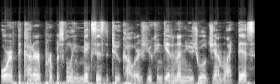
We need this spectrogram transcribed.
or if the cutter purposefully mixes the two colors, you can get an unusual gem like this,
